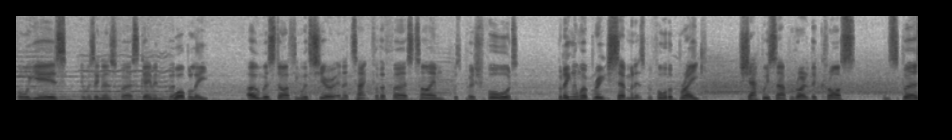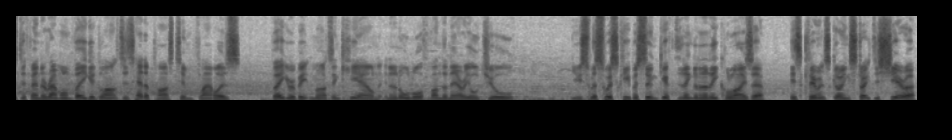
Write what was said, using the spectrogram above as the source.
Four years, it was England's first game in Wembley. Owen was starting with Shearer in attack for the first time, was pushed forward. But England were breached seven minutes before the break. Chapuisat provided the cross, and Spurs defender Ramon Vega glanced his header past Tim Flowers. Vega had beaten Martin Keown in an all-North London aerial duel. the Swiss keeper soon gifted England an equaliser. His clearance going straight to Shearer,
